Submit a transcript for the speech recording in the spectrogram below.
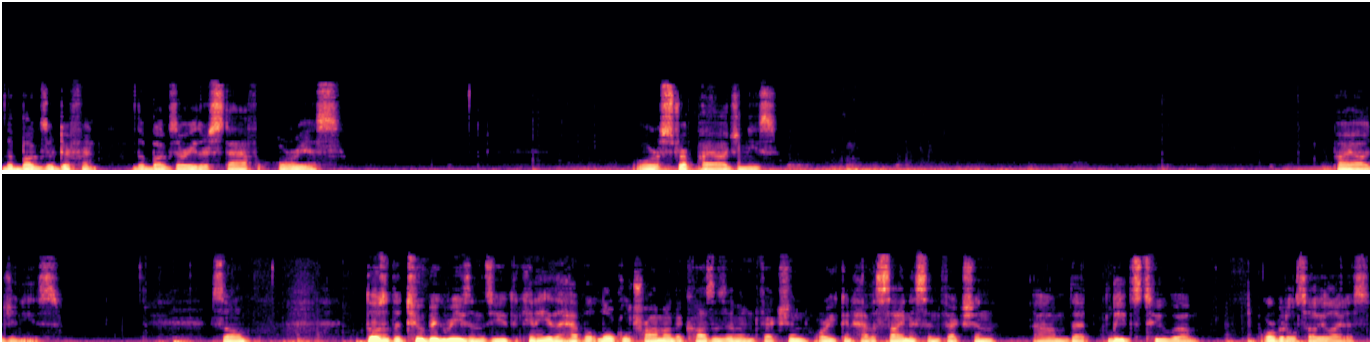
the bugs are different. The bugs are either Staph aureus or strep pyogenes. Pyogenes. So those are the two big reasons. You can either have a local trauma that causes an infection, or you can have a sinus infection um, that leads to um, orbital cellulitis.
